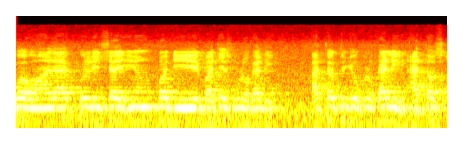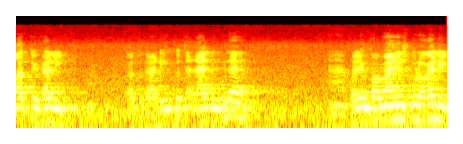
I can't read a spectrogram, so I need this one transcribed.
wa huwa ala kulli syai'in qadir. Baca 10 kali atau 70 kali atau 100 kali. 100 kali itu tak lalu lah. Ha, paling pamanya 10 kali.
